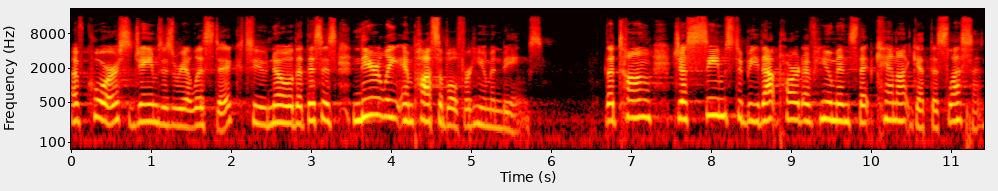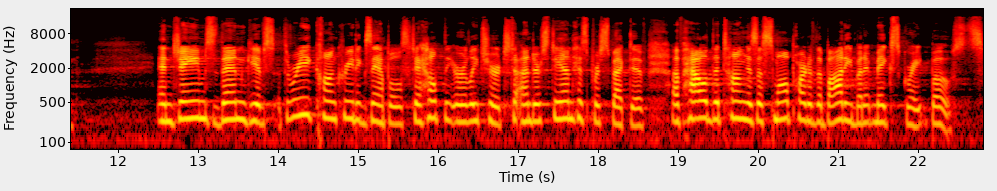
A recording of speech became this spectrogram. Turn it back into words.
Of course, James is realistic to know that this is nearly impossible for human beings. The tongue just seems to be that part of humans that cannot get this lesson. And James then gives three concrete examples to help the early church to understand his perspective of how the tongue is a small part of the body, but it makes great boasts.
